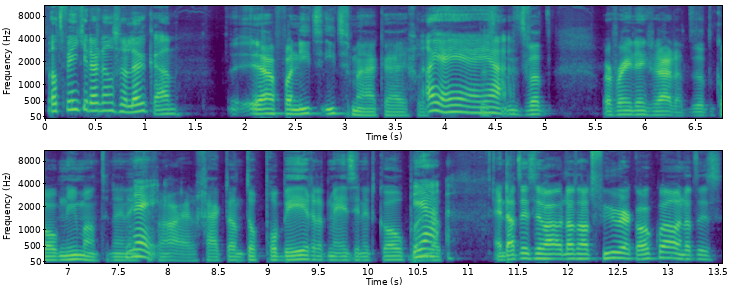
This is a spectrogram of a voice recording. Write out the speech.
Wat vind je daar dan zo leuk aan? ja, van niets iets maken eigenlijk. Oh ja, ja, ja. ja. Dus iets wat, waarvan je denkt, ja, dat, dat koopt niemand. En dan denk Nee. je van, ah, ja, dan ga ik dan toch proberen dat mensen het kopen. Ja. En, dat, en dat, is, wel- dat had vuurwerk ook wel. En dat is,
